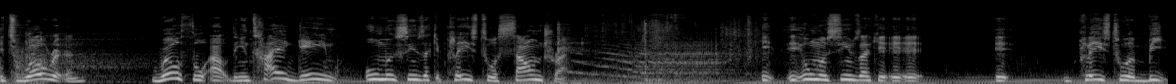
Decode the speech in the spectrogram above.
It's well written, well thought out. The entire game almost seems like it plays to a soundtrack. It it almost seems like it it, it, it plays to a beat,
